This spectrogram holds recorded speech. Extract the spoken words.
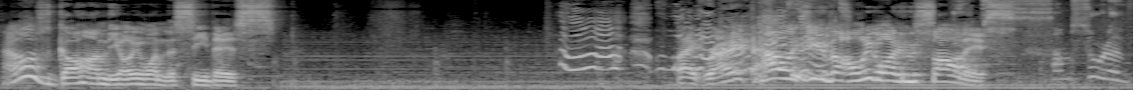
How is Gohan the only one to see this? Ah, like, right? How is he the only one who saw this? Some sort of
